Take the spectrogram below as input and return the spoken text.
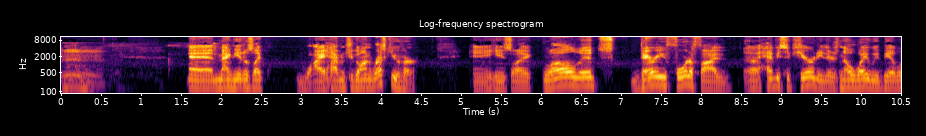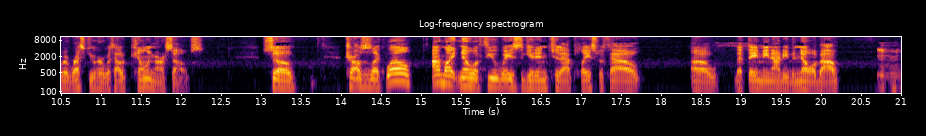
Mm. And Magneto's like, "Why haven't you gone rescue her?" And he's like, "Well, it's very fortified, uh, heavy security. There's no way we'd be able to rescue her without killing ourselves." So Charles is like, "Well, I might know a few ways to get into that place without uh, that they may not even know about." hmm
